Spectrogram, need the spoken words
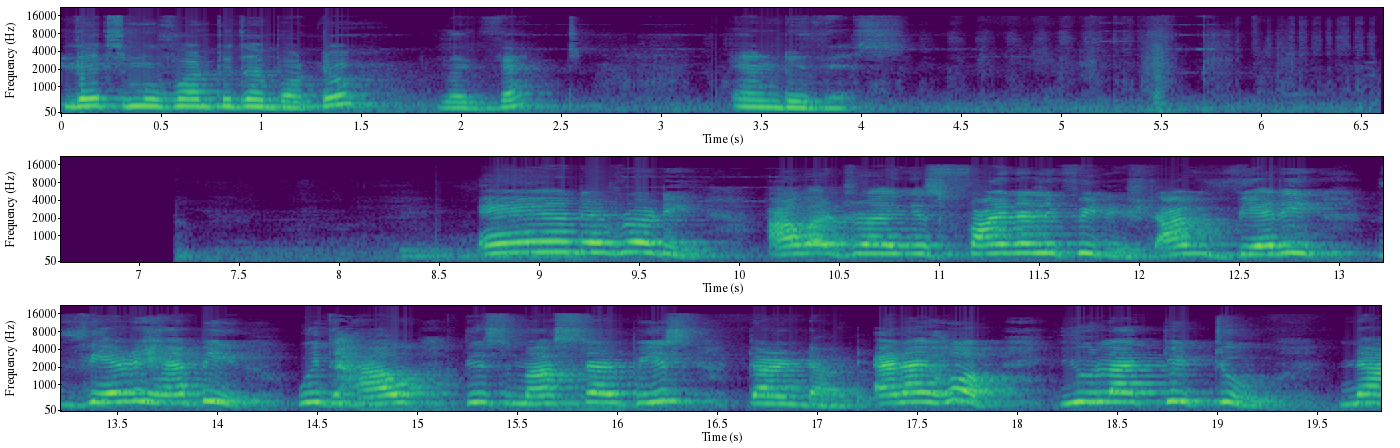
Let's move on to the bottom like that and do this and everybody our drawing is finally finished i'm very very happy with how this masterpiece turned out and i hope you liked it too now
